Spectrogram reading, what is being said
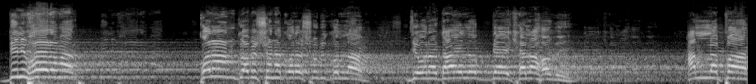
দিনী ভাইয়ের আমার কোরআন গবেষণা করা শুরু করলাম যে ওরা ডায়লগ দেয়, খেলা হবে। আল্লাহ পাক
